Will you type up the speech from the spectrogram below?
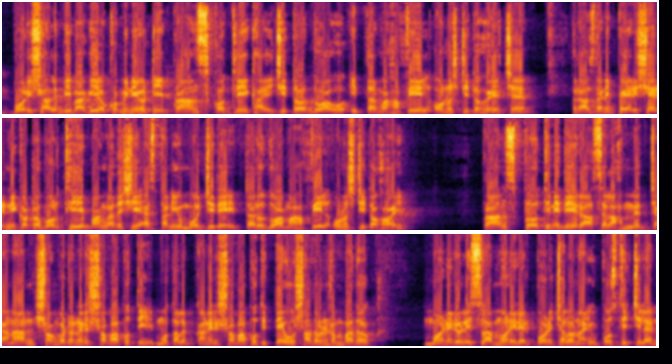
বরিশাল বিভাগীয় কমিউনিটি ফ্রান্স কর্তৃক আয়োজিত দোয়াও ইফতার মাহফিল অনুষ্ঠিত হয়েছে। রাজধানী প্যারিসের নিকটবর্তী বাংলাদেশি স্থানীয় মসজিদে ইফতার ও দোয়া মাহফিল অনুষ্ঠিত হয়। ফ্রান্স প্রতিনিধি রাসেল আহমেদ জানান, সংগঠনের সভাপতি মোতালেব খানের সভাপতিত্বে ও সাধারণ সম্পাদক মনিরুল ইসলাম মনিরের পরিচালনায় উপস্থিত ছিলেন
